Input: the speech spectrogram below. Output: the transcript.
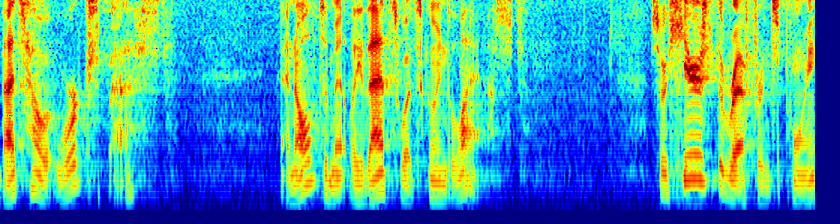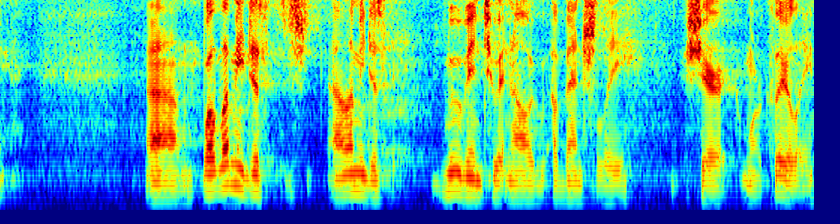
That's how it works best. And ultimately, that's what's going to last. So here's the reference point. Um, well, let me just uh, let me just move into it, and I'll eventually share it more clearly.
